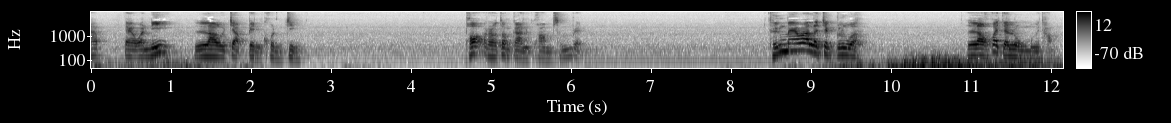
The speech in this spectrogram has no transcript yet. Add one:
ครับ แต่วันนี้เราจะเป็นคนจริง เพราะเราต้องการความสำเร็จ ถึงแม้ว่าเราจะกลัว เราก็จะลงมือทำ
